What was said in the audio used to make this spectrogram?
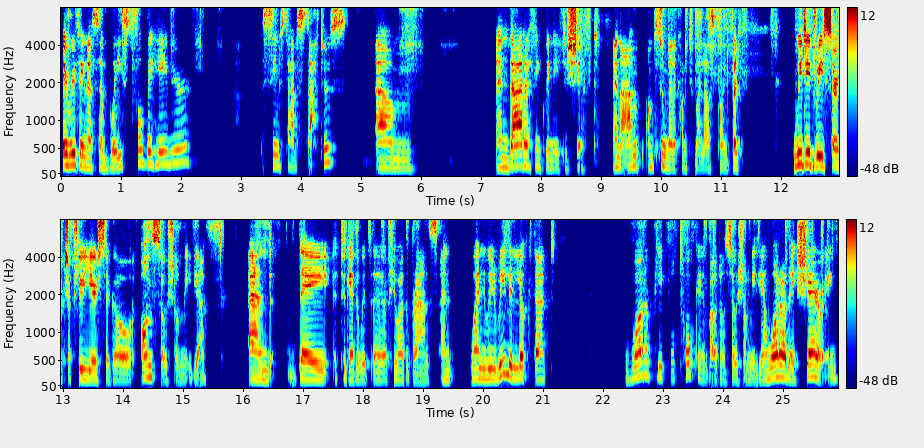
everything that's a wasteful behavior seems to have status. Um, and that i think we need to shift. And i'm, I'm soon going to come to my last point but we did research a few years ago on social media and they together with a few other brands. And when we really looked at what are people talking about on social media and what are they sharing?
